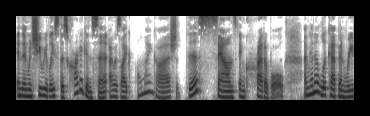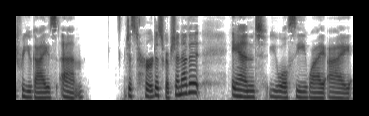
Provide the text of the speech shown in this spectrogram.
And then when she released this cardigan scent, I was like, Oh my gosh, this sounds incredible. I'm going to look up and read for you guys, um, just her description of it. And you will see why I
